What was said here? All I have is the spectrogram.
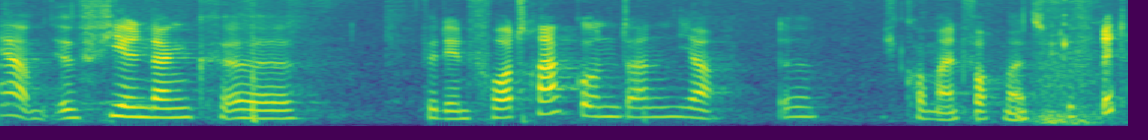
Ja, äh, vielen Dank äh, für den Vortrag und dann, ja, äh, ich komme einfach mal zu Gefried.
